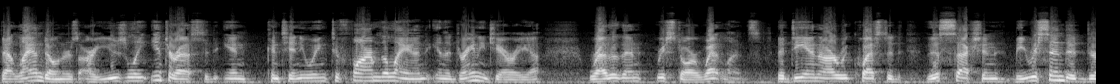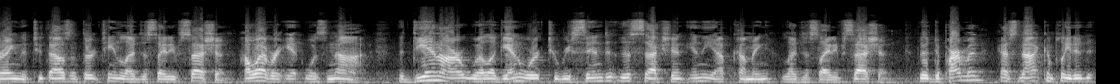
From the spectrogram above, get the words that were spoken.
that landowners are usually interested in continuing to farm the land in the drainage area rather than restore wetlands. The DNR requested this section be rescinded during the 2013 legislative session. However, it was not. The DNR will again work to rescind this section in the upcoming legislative session. The department has not completed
